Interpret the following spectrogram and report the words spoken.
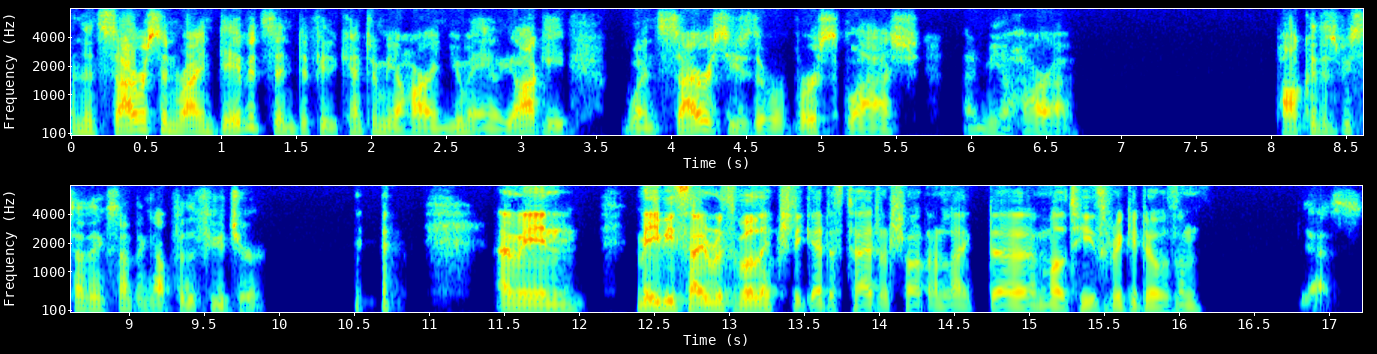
And then Cyrus and Ryan Davidson defeated Kento Miyahara and Yuma Aoyagi when Cyrus used the reverse splash on Miyahara. Paul, could this be setting something up for the future? I mean, maybe Cyrus will actually get his title shot unlike the Maltese Ricky Dawson. Yes.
